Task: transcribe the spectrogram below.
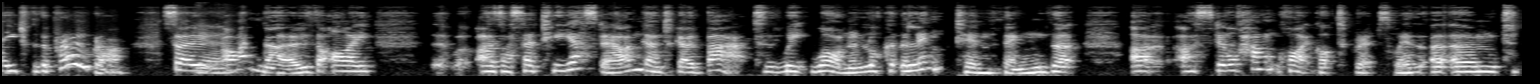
paid for the program. So Yeah. I know that I as I said to you yesterday, I'm going to go back to week one and look at the LinkedIn thing that I, I still haven't quite got to grips with uh, um, to,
